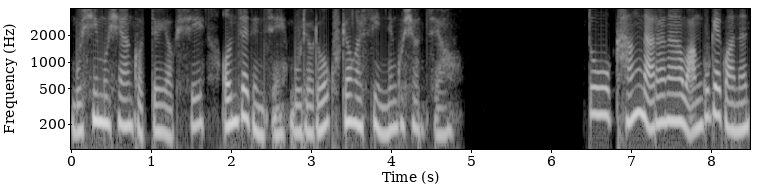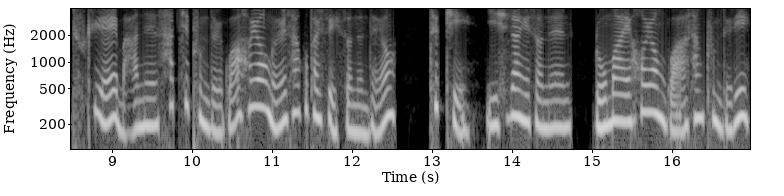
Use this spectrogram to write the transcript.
무시무시한 것들 역시 언제든지 무료로 구경할 수 있는 곳이었지요. 또 각 나라나 왕국에 관한 특유의 많은 사치품들과 허영을 사고 팔 수 있었는데요. 특히 이 시장에서는 로마의 허영과 상품들이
